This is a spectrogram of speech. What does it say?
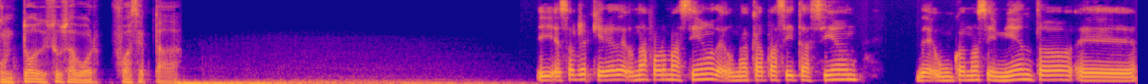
con todo y su sabor, fue aceptada. Y eso requiere de una formación, de una capacitación, de un conocimiento eh,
